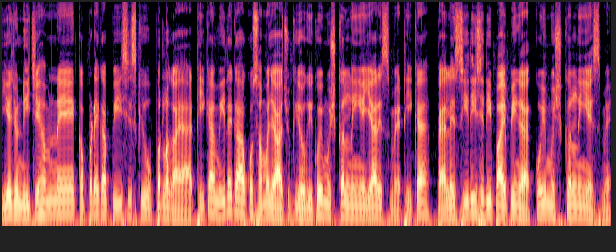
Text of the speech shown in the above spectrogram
ये जो नीचे हमने कपड़े का पीस इसके ऊपर लगाया है, ठीक है? उम्मीद है कि आपको समझ आ चुकी होगी, कोई मुश्किल नहीं है यार इसमें, ठीक है? पहले सीधी सीधी पाइपिंग है, कोई मुश्किल नहीं है इसमें।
